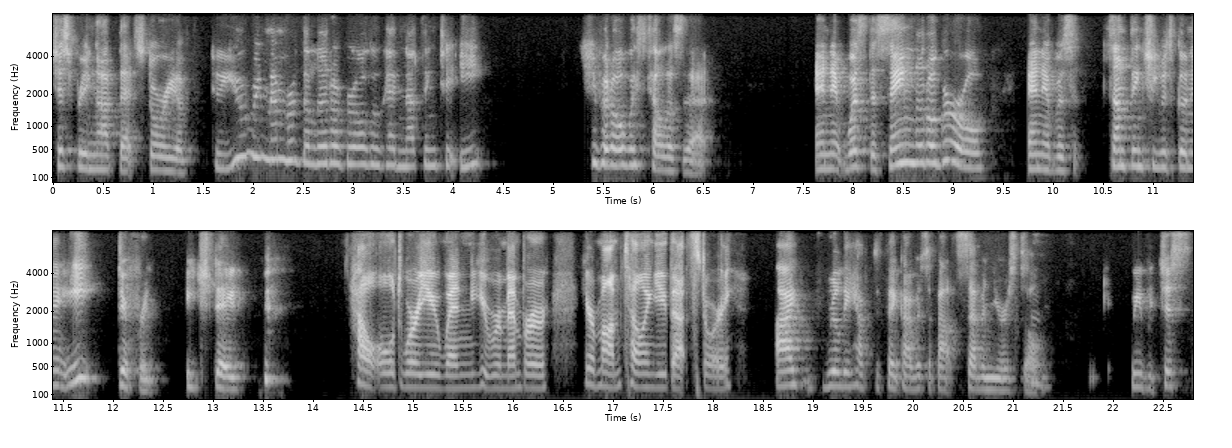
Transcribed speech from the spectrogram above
just bring up that story of, Do you remember the little girl who had nothing to eat? She would always tell us that. And it was the same little girl, and it was something she was going to eat different each day. How old were you when you remember your mom telling you that story? I really have to think I was about seven years hmm. old. We would just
